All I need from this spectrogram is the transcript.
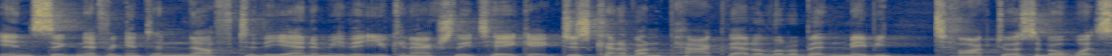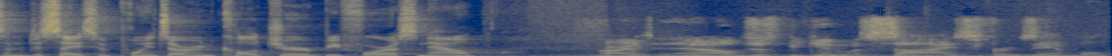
insignificant enough to the enemy that you can actually take it. Just kind of unpack that a little bit and maybe talk to us about what some decisive points are in culture before us now. All right, and I'll just begin with size, for example.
